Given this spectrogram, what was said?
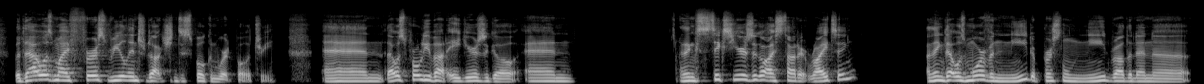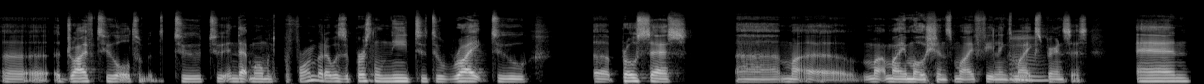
but that was my first real introduction to spoken word poetry, and that was probably about eight years ago. And I think six years ago I started writing. I think that was more of a need, a personal need, rather than a, a, a drive to ultimate to to in that moment perform. But it was a personal need to to write, to uh, process uh, my, uh, my my emotions, my feelings, my Mm. experiences, and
